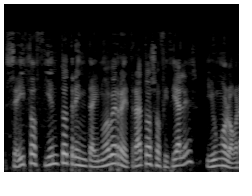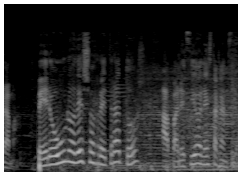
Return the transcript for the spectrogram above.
se hizo 139 retratos oficiales y un holograma. Pero uno de esos retratos apareció en esta canción.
